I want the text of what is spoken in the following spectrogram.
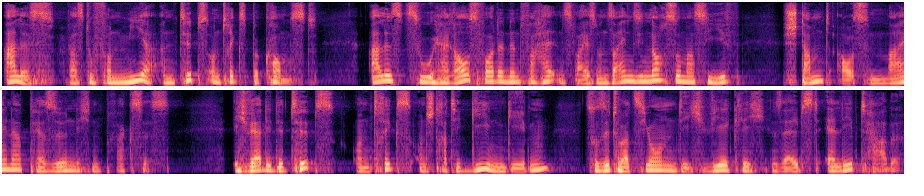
Alles, was du von mir an Tipps und Tricks bekommst, alles zu herausfordernden Verhaltensweisen und seien sie noch so massiv, stammt aus meiner persönlichen Praxis. Ich werde dir Tipps und Tricks und Strategien geben zu Situationen, die ich wirklich selbst erlebt habe.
